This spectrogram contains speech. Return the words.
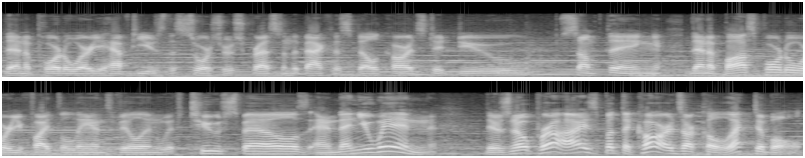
then a portal where you have to use the Sorcerer's Crest on the back of the spell cards to do something, then a boss portal where you fight the land's villain with two spells, and then you win! There's no prize, but the cards are collectible!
